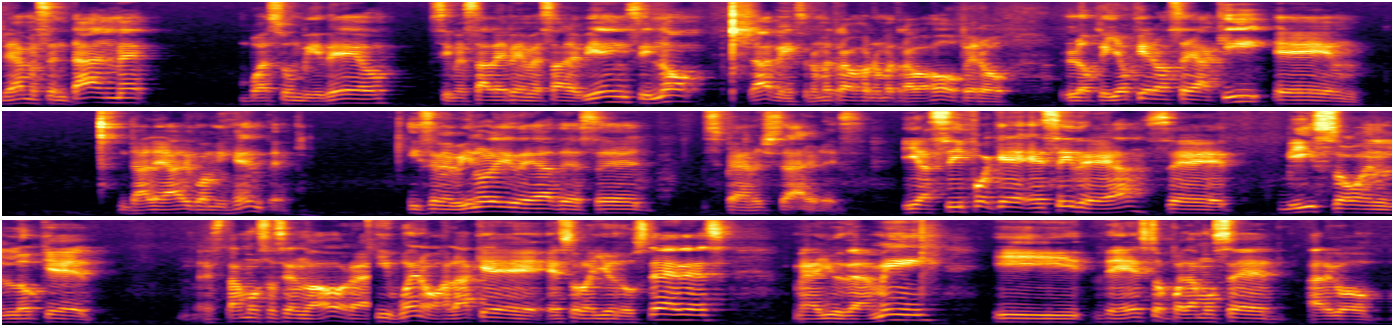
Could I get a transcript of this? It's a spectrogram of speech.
déjame sentarme, voy a hacer un video, si me sale bien, me sale bien, si no, ya bien, si no me trabajó, no me trabajó, pero lo que yo quiero hacer aquí es darle algo a mi gente. Y se me vino la idea de hacer Spanish Saturdays. Y así fue que esa idea se hizo en lo que estamos haciendo ahora. Y bueno, ojalá que eso le ayude a ustedes, me ayude a mí y de esto podamos ser algo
